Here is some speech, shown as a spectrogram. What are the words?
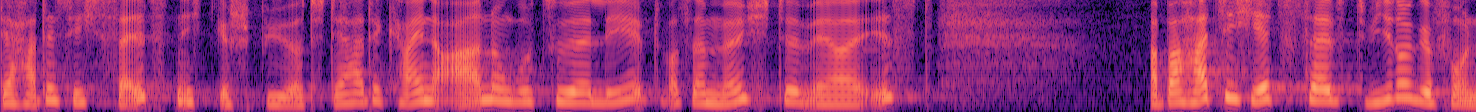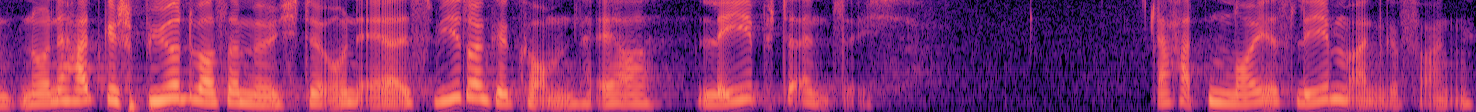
Der hatte sich selbst nicht gespürt. Der hatte keine Ahnung, wozu er lebt, was er möchte, wer er ist. Aber hat sich jetzt selbst wiedergefunden und er hat gespürt, was er möchte und er ist wiedergekommen. Er lebt endlich. Er hat ein neues Leben angefangen.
